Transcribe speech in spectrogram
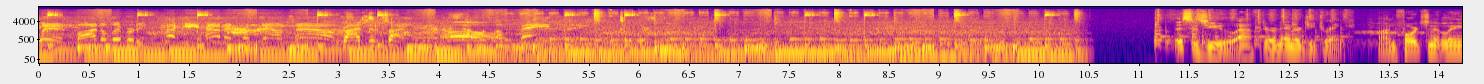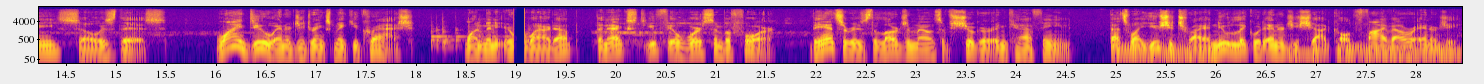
win by the Liberty. Becky Hammon from downtown. Drives inside. That was amazing. This is you after an energy drink. Unfortunately, so is this. Why do energy drinks make you crash? One minute you're wired up, the next you feel worse than before. The answer is the large amounts of sugar and caffeine. That's why you should try a new liquid energy shot called 5 Hour Energy.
